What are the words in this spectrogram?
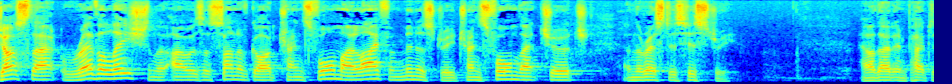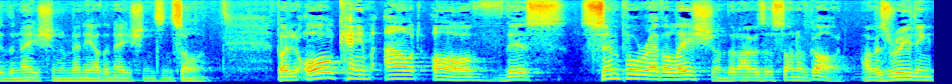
Just that revelation that I was a son of God transformed my life and ministry, transformed that church, and the rest is history. How that impacted the nation and many other nations and so on. But it all came out of this simple revelation that I was a son of God. I was reading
